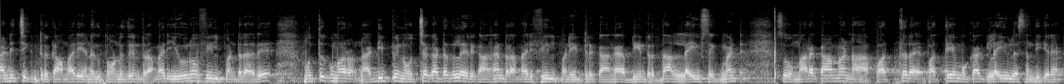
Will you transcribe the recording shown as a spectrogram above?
நடிச்சுக்கிட்டு இருக்க மாதிரி எனக்கு தோணுதுன்ற மாதிரி இவரும் ஃபீல் பண்ணுறாரு முத்துக்குமாரும் நடிப்பின் உச்சகட்டத்தில் இருக்காங்கன்ற மாதிரி ஃபீல் பண்ணிட்டு இருக்காங்க அப்படின்றது தான் லைவ் செக்மெண்ட் ஸோ மறக்காமல் நான் பத்தரை பத்தே முக்காக்கு லைவில் சந்திக்கிறேன்.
